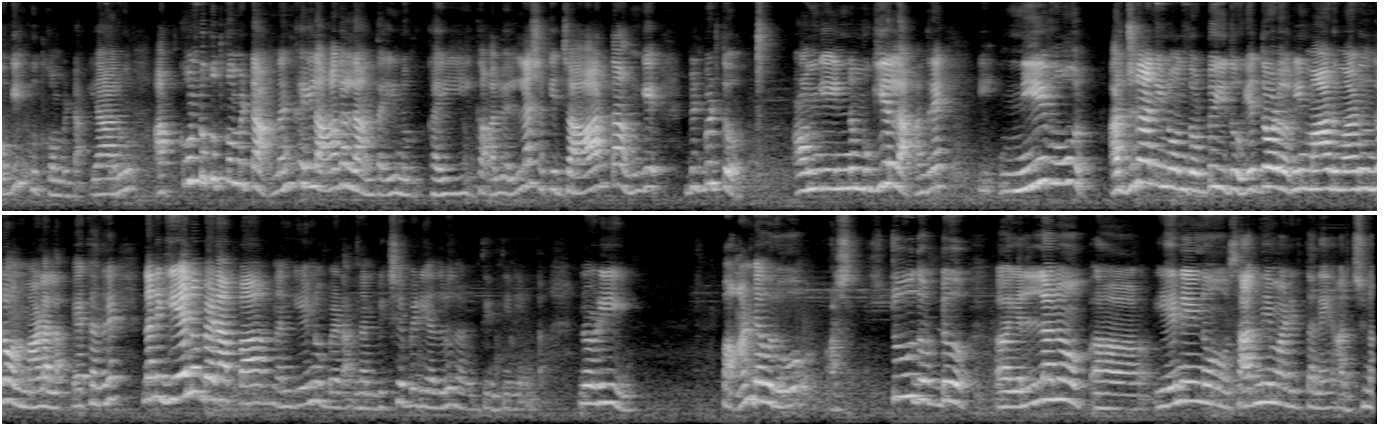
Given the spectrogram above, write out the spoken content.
ಹೋಗಿ ಕೂತ್ಕೊಂಡ್ಬಿಟ್ಟ. ಯಾರು? ಅಕ್ಕೊಂಡು ಕೂತ್ಕೊಂಡ್ಬಿಟ್ಟ. ನನ್ನ ಕೈಲಿ ಆಗಲ್ಲ ಅಂತ. ಏನು ಕೈ, ಕಾಲು ಎಲ್ಲ ಶಕೆ ಜಾರ್ತಾ ಹಂಗೆ ಬಿಟ್ಬಿಡ್ತು. ಅವನಿಗೆ ಇನ್ನು ಮುಗಿಯಲ್ಲ. ಅಂದ್ರೆ ನೀವು ಅರ್ಜುನ ನೀನು ಒಂದು ದೊಡ್ಡ ಇದು ಎದ್ದೋಳು, ನೀನು ಮಾಡು ಮಾಡು ಅಂದ್ರೆ ಅವ್ನು ಮಾಡಲ್ಲ. ಯಾಕಂದ್ರೆ ನನಗೇನು ಬೇಡಪ್ಪ, ನನಗೇನು ಬೇಡ, ನಾನು ಭಿಕ್ಷೆ ಬೇಡಿ ಆದರೂ ನಾನು ತಿಂತೀನಿ ಅಂತ. ನೋಡಿ, ಪಾಂಡವರು ಅಷ್ಟು ದೊಡ್ಡ ಎಲ್ಲನೂ ಏನೇನು ಸಾಧನೆ ಮಾಡಿರ್ತಾನೆ ಅರ್ಜುನ,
